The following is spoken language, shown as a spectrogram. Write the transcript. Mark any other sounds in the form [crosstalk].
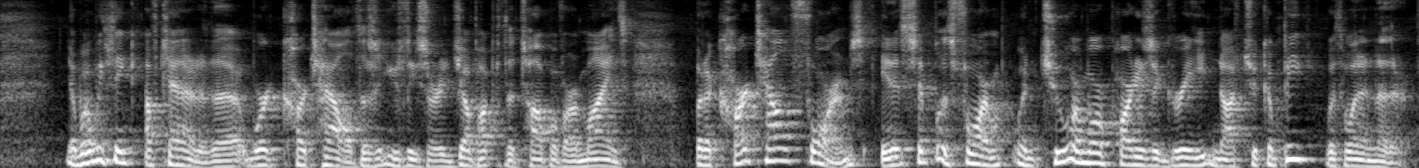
Now, when we think of Canada, the word cartel doesn't usually sort of jump up to the top of our minds. But a cartel forms in its simplest form when two or more parties agree not to compete with one another.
